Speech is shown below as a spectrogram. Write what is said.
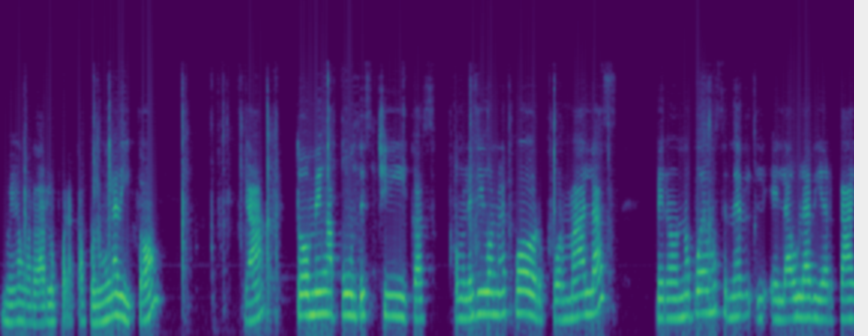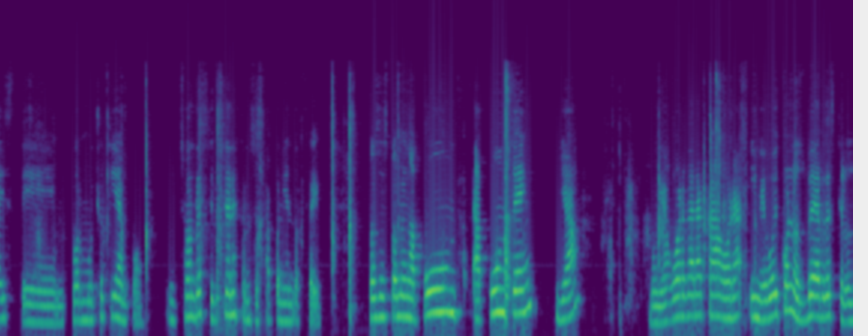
Voy a guardarlo por acá, por un ladito. ¿Ya? Tomen apuntes, chicas. Como les digo, no es por, por malas, pero no podemos tener el aula abierta este, por mucho tiempo. Son restricciones que nos está poniendo Facebook. Entonces tomen apunten, ¿ya? Voy a guardar acá ahora y me voy con los verdes, que los,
